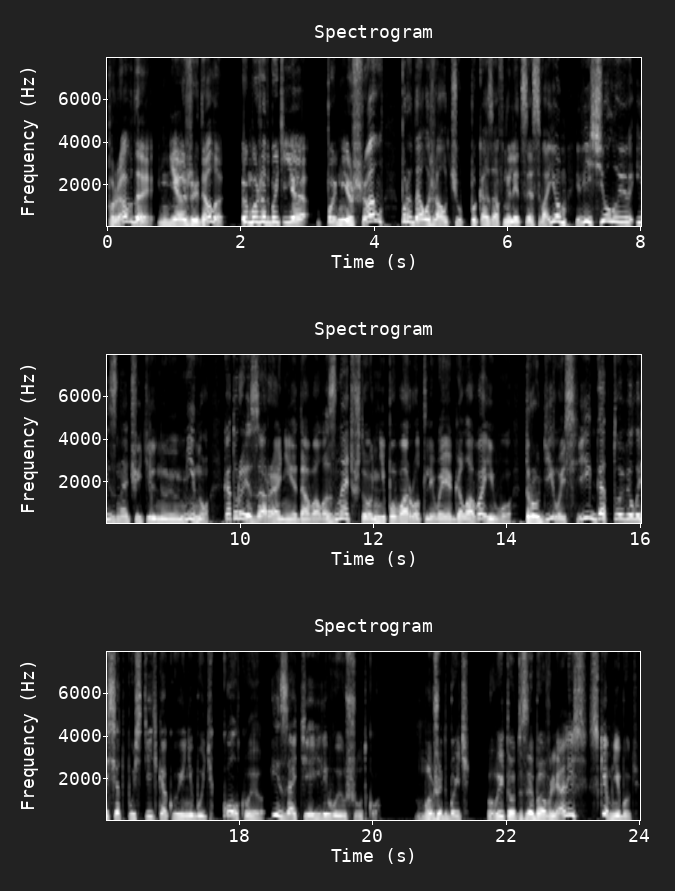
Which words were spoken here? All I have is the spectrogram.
правда, не ожидала?» «Может быть, я помешал?» — продолжал Чуб, показав на лице своем веселую и значительную мину, которая заранее давала знать, что неповоротливая голова его трудилась и готовилась отпустить какую-нибудь колкую и затейливую шутку. «Может быть, вы тут забавлялись с кем-нибудь?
